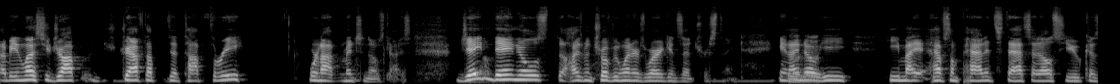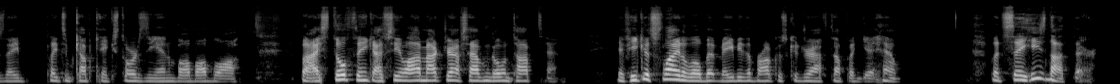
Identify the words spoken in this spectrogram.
I mean, unless you drop draft up to the top three, we're not mentioning those guys. Jayden Daniels, the Heisman Trophy winners, where it gets interesting, and mm-hmm. I know mm-hmm. he he might have some padded stats at LSU because they played some cupcakes towards the end, blah blah blah. But I still think I see a lot of mock drafts have him going top ten. If he could slide a little bit, maybe the Broncos could draft up and get him. But say he's not there,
